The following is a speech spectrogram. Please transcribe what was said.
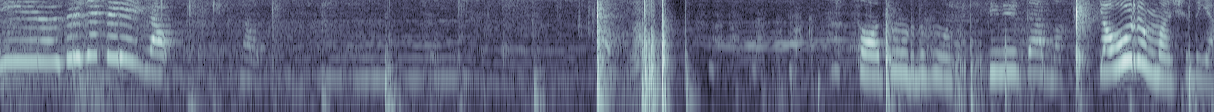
Bir öldürecek beni. Ya. Saat vurdum? Sinirden bak. Ya vurdum ben şimdi ya.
